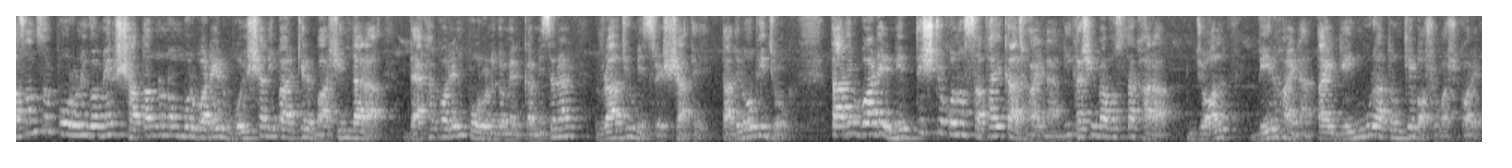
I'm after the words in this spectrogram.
আসানসোল পৌর নিগমের সাতান্ন নম্বর ওয়ার্ডের বৈশালী পার্কের বাসিন্দারা দেখা করেন পৌর নিগমের কমিশনার রাজু মিশ্রের সাথে। তাদের অভিযোগ, তাদের ওয়ার্ডে নির্দিষ্ট কোনো সাফাই কাজ হয় না, নিকাশি ব্যবস্থা খারাপ, জল বের হয় না, তাই ডেঙ্গুর আতঙ্কে বসবাস করেন।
